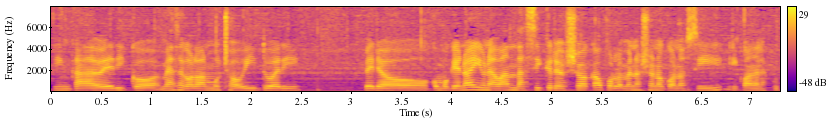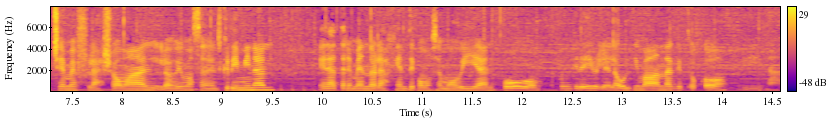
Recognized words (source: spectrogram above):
bien cadavérico, me hace acordar mucho a Obituary, pero como que no hay una banda así, creo yo, acá por lo menos yo no conocí, y cuando la escuché me flashó mal, los vimos en el Criminal, era tremendo la gente, cómo se movía, el pogo, fue increíble, la última banda que tocó, y nada,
